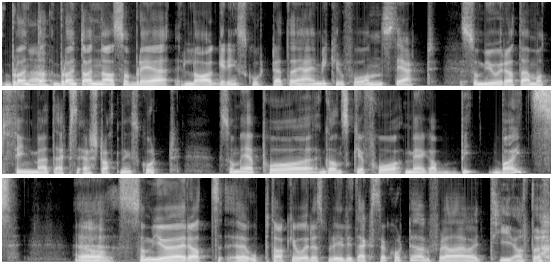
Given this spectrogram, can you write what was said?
Blant, Ja. blant annet så ble lagringskortet til denne mikrofonen stjålet, som gjorde at jeg måtte finne meg et erstatningskort som er på ganske få megabytes. Ja. Eh, som gjør at eh, opptaket vårt blir litt ekstra kort i dag, fordi jeg har ikke tid til å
